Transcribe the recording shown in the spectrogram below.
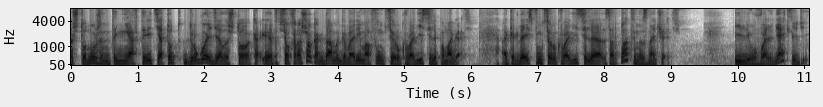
что нужен это не авторитет. Тут другое дело, что это все хорошо, когда мы говорим о функции руководителя помогать. А когда есть функция руководителя зарплаты назначать или увольнять людей,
